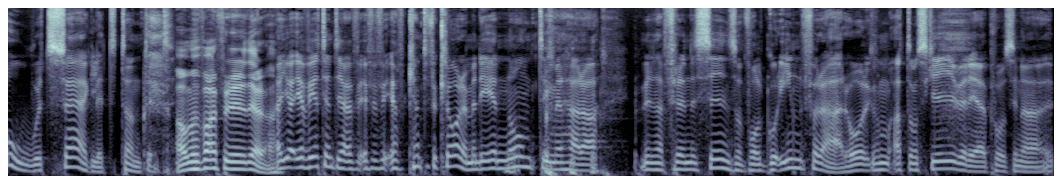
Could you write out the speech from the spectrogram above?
outsägligt töntigt. Ja, men varför är det det då? Jag, jag vet inte, jag, jag, jag kan inte förklara det, men det är någonting med, det här, den här frenesin som folk går in för det här. Och liksom att de skriver det på sina eh,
